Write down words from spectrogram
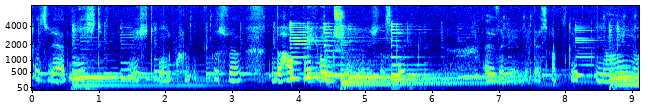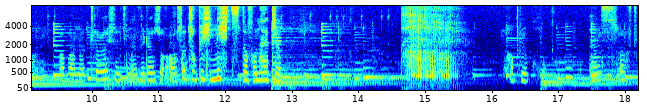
Das wäre nicht, nicht unklug. Das wäre überhaupt nicht unschön, wenn ich das gebe. Also wenn ihr mir das abgibt. Nein, nein. Aber natürlich sieht es mal wieder so aus, als ob ich nichts davon hätte. Ich hab hier ernsthaft,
